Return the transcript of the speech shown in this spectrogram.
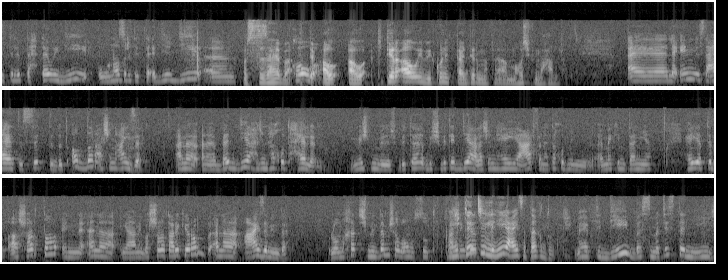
الست اللي بتحتوي دي ونظرة التقدير دي أستاذة هبة. أو أو كتير قوي بيكون التقدير ما هوش في محله. آه، لأن ساعات الست بتقدر عشان عايزة. أنا أنا بدي عشان هاخد حالا. مش مش مش بتدي علشان هي عارفة إنها تاخد من أماكن تانية. هي بتبقى شرطة إن أنا يعني بشرط عليك يا رب أنا عايزة من ده. ولو ما خدتش من ده مش هبقى مبسوطة. ما هي بتدي اللي هي عايزة تاخده. ما هي بتديه بس ما تستنيش.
